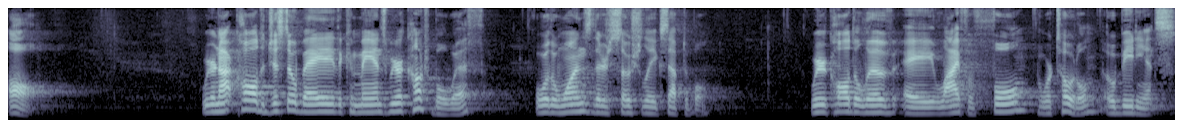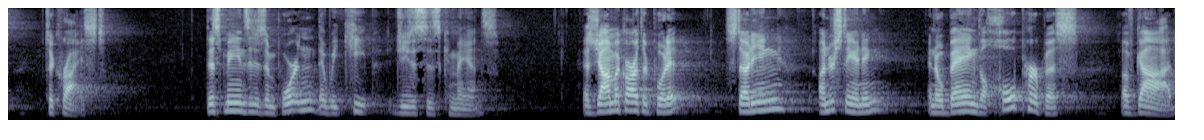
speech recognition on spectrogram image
all. We are not called to just obey the commands we are comfortable with or the ones that are socially acceptable. We are called to live a life of full or total obedience to Christ. This means it is important that we keep Jesus' commands. As John MacArthur put it, studying, understanding, and obeying the whole purpose of God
